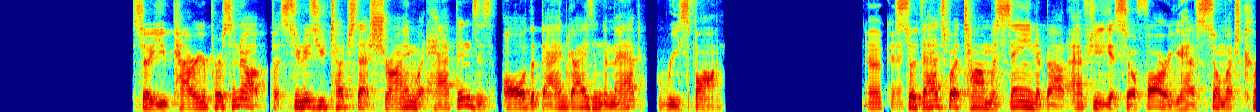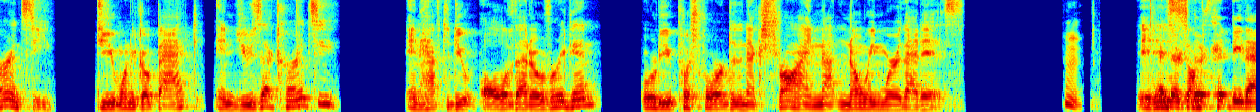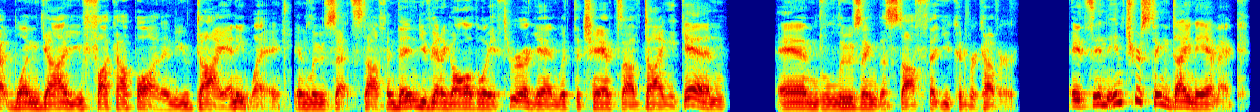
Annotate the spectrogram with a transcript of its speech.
So you power your person up, but as soon as you touch that shrine, what happens is all the bad guys in the map respawn. Okay. So that's what Tom was saying about after you get so far, you have so much currency. Do you want to go back and use that currency and have to do all of that over again? Or do you push forward to the next shrine not knowing where that is? Hmm. It and is there, some- there could be that one guy you fuck up on and you die anyway and lose that stuff. And then you've got to go all the way through again with the chance of dying again and losing the stuff that you could recover. It's an interesting dynamic.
